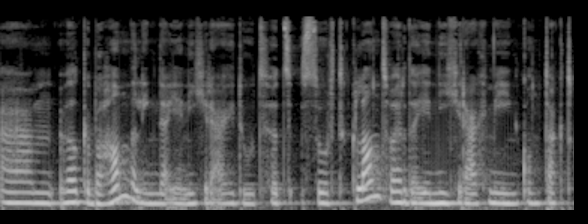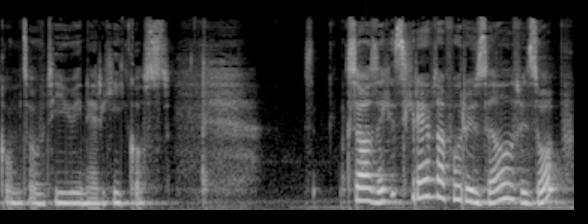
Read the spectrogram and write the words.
um, welke behandeling dat je niet graag doet, het soort klant waar dat je niet graag mee in contact komt of die je energie kost. Ik zou zeggen, schrijf dat voor jezelf eens op.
